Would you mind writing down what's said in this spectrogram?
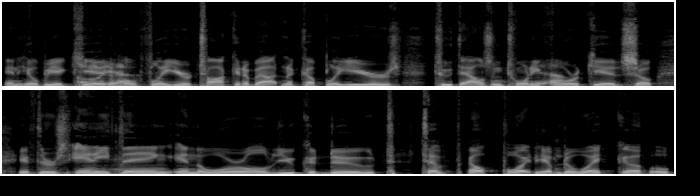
and he'll be a kid. Oh, yeah. Hopefully, you're talking about in a couple of years, 2024 Yeah. kid. So, if there's anything in the world you could do to, to help point him to Waco,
